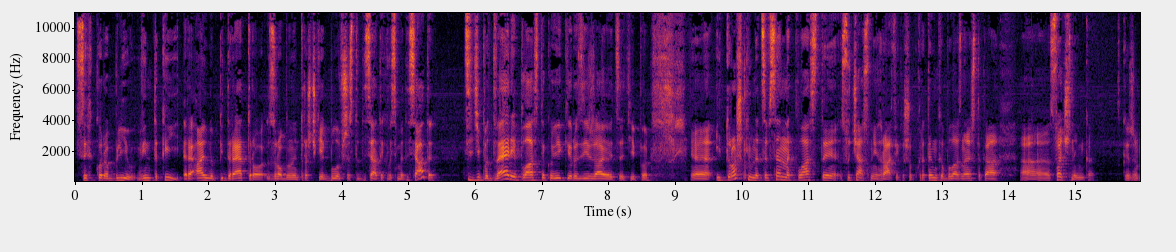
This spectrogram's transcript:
цих кораблів, він такий реально під ретро зроблений трошки, як було в 60-х, 80-х. Ці, типу, двері пластикові, які роз'їжджаються, типу. Е, і трошки на це все накласти сучасної графіки, щоб картинка була, знаєш, така е, сочненька, скажімо.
